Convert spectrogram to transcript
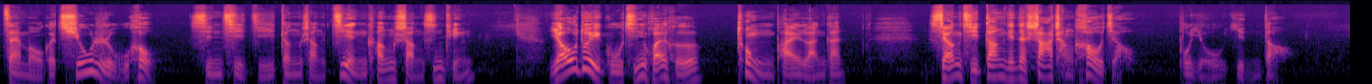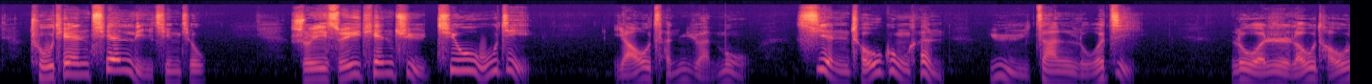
在某个秋日午后，辛弃疾登上健康赏心亭，遥对古琴淮河，痛拍栏杆，想起当年的沙场号角，不由吟道：“楚天千里清秋，水随天去秋无际。遥岑远目，献愁共恨，欲簪罗髻。”落日楼头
